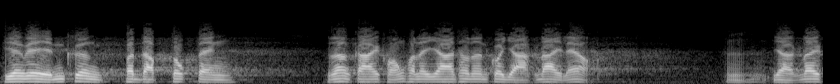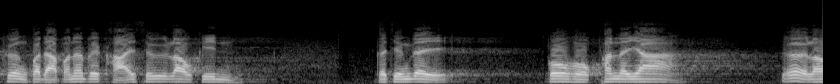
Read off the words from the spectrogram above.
เพียงได้เห็นเครื่องประดับตกแต่งร่างกายของภรรยาเท่านั้นก็อยากได้แล้ว อยากได้เครื่องประดับอันนั้นไปขายซื้อเหล้ากิน ก็จึงได้โกหกภรรยา เออเรา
